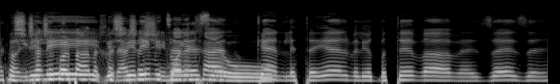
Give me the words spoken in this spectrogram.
את מרגישה שכל פעם מחדש בשבילי מצד השינוי אחד, הזה הוא... כן, לטייל ולהיות בטבע, וזה, זה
